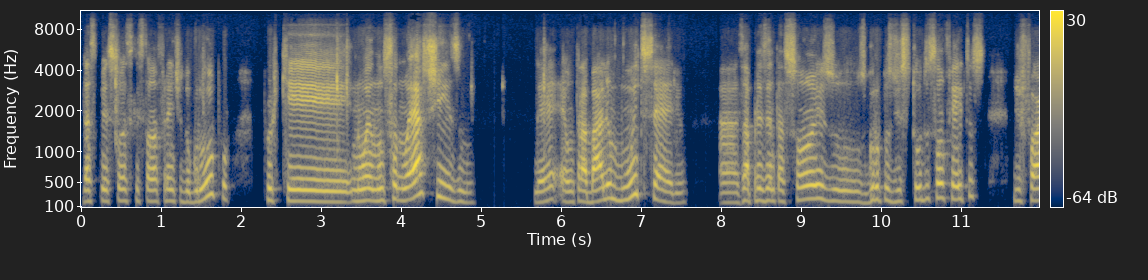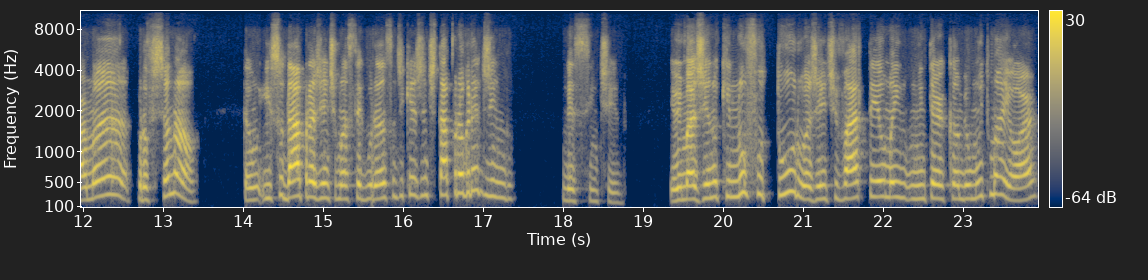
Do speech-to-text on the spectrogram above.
das pessoas que estão à frente do grupo, porque não é, não, não é achismo, né? é um trabalho muito sério. As apresentações, os grupos de estudo são feitos de forma profissional. Então, isso dá para a gente uma segurança de que a gente está progredindo nesse sentido. Eu imagino que no futuro a gente vai ter uma, um intercâmbio muito maior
